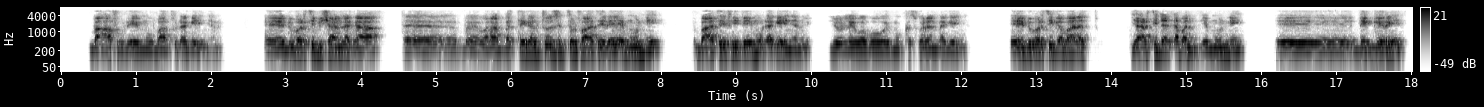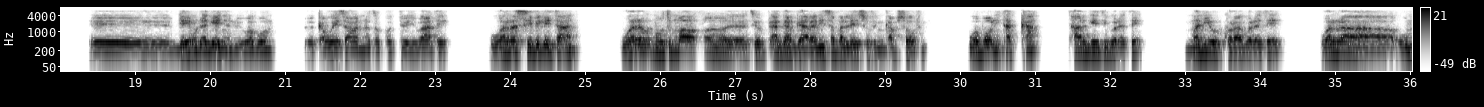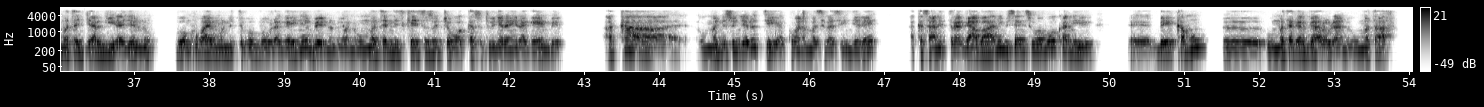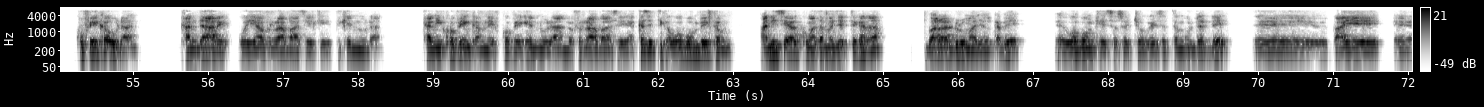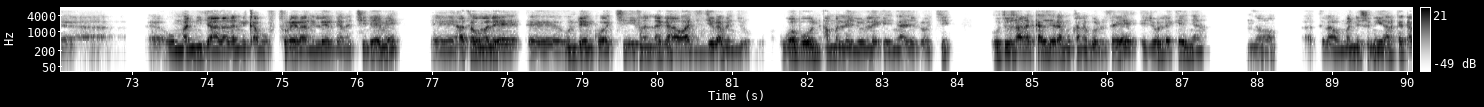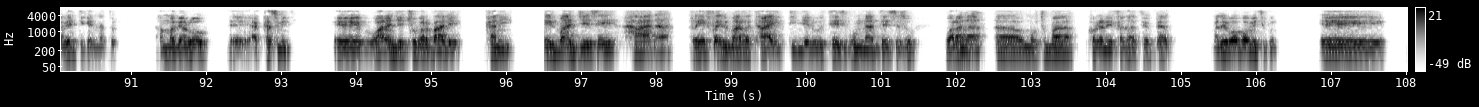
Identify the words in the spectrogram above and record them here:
ba'aa fuudhee yommuu baatu dhageenya. Dubartii bishaan lagaa waraabbattee galtuu sitti ulfaateedha yommuu inni baatee fi deemuu dhageenya nuyi. Ijoollee waboo yommuu akkas godhan dhageenya. Dubartii gabaadhattu jaartii dadhaban yommuu inni deggeree deemuu dhageenya nuyi waboon qawwee isaa wannoo tokkotti baatee. warra sivilii ta'an warra mootummaa Itoophiyaa gargaaranii isa balleessuuf hin qabsoofne wabooni takka taargeetii godhatee manii okkoraa godhatee warra uummata jargiidha jennu gonkumaa yommuu inni itti bobba'u dhaga'eenye hin beeknu. Uummata innis keessa socho'u akkasituu jedhanii dhaga'ee hin beeku. Akka uummanni sun jedhutti akkuma nama silasiin jedhee akka isaan itti ragaa ba'anii miseensi waboo kan beekamu uummata gargaaruudhaan uummataaf kufee ka'uudhaan kan daare wayyaa ofirraa baasee itti kennuudhaan kan kophee hin qabneef kophee kennuudhaan ofirraa baasee akkasitti kan waboon beekamu. Anis akkuma tamma jette kana bara durumaa jalqabee waboon keessa socho'u keessatti guddadhee baay'ee uummanni jaalala inni qabuuf tureeraan illee ergan achi deeme haa ta'u malee hundeen koo achi nan dhagaa waan jijjiirame hin jiru. Waboon ammallee ijoollee keenyaa jedhu achi utuu isaan akkas jedhamu kana godhu ta'ee ijoollee keenya no silaa uummanni suni harka qabee itti kenna ture. Amma garuu akkas miti. Waan an jechuu barbaade kani ilma ajjeesee haadha reeffa ilmaarra taa'i ittiin jedhu humnaan teessisu waraana mootummaa koloneeffataa Itoophiyaati. Malee waboo miti kun.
